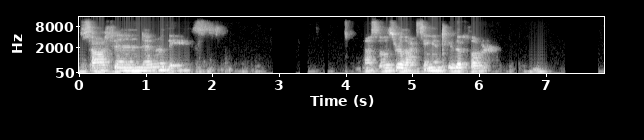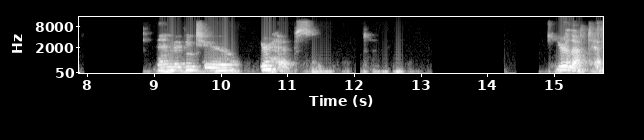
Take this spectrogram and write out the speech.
soften and release muscles relaxing into the floor. Then moving to your hips. Your left hip.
